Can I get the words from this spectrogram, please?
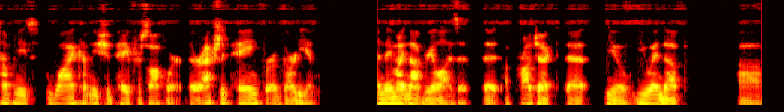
companies, why companies should pay for software. They're actually paying for a guardian. And they might not realize it, that a project that, you know, you end up uh,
